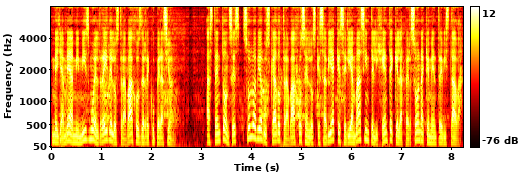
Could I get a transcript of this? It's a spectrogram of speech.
me llamé a mí mismo el rey de los trabajos de recuperación. Hasta entonces, solo había buscado trabajos en los que sabía que sería más inteligente que la persona que me entrevistaba.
